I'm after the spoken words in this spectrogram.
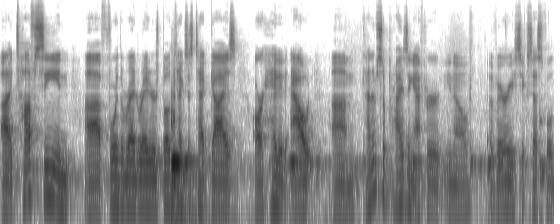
Uh, tough scene uh, for the Red Raiders. Both Texas Tech guys are headed out. Um, kind of surprising after you know a very successful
